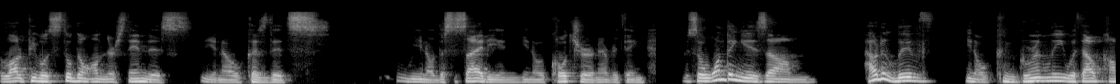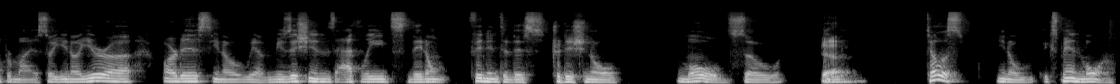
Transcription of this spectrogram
a lot of people still don't understand this, you know, because it's you know the society and you know culture and everything so one thing is um how to live you know congruently without compromise. So you know you're a artist you know we have musicians athletes they don't fit into this traditional mold. So yeah. tell us you know expand more.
